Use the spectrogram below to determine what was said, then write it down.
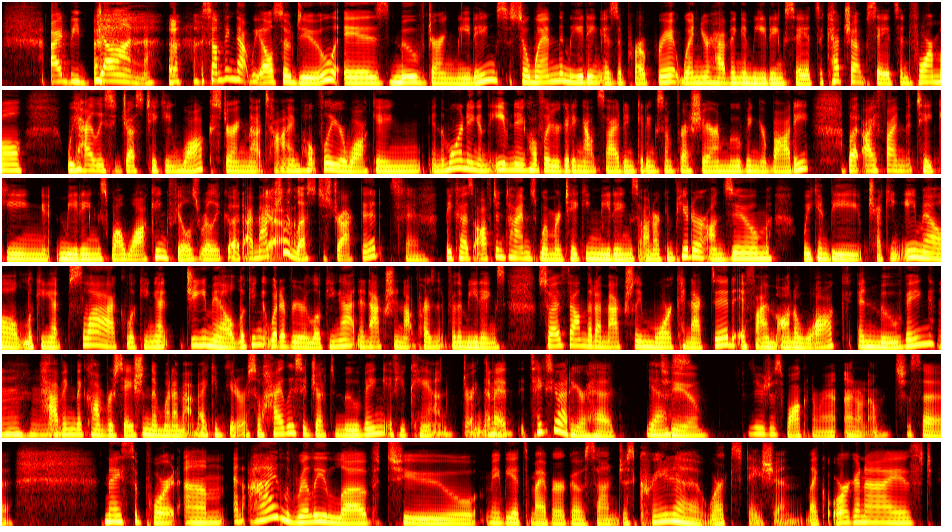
I'd be done. Something that we also do is move during meetings. So when the meeting is appropriate, when you're having a meeting, say it's a catch up, say it's informal, we highly suggest taking walks during that time. Hopefully, you're walking in the morning, and the evening. Hopefully, you're getting outside and getting some fresh air and moving your body. But I find that taking meetings while walking feels really good. I'm actually Yeah. less distracted Same. because oftentimes when we're taking meetings on our computer on Zoom, we can be checking email, looking at Slack, looking at Gmail, looking at whatever you're looking at, and actually not present for the meetings. So I found that I'm actually more connected if I'm on a walk and moving, Mhm. having the conversation than when I'm at my computer. So highly suggest moving if you can during the and day. it, it takes you out of your head yes. too, because you're just walking around. I don't know. It's just a nice support. Um, and I really love to maybe it's my Virgo sun, just create a workstation, like organized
